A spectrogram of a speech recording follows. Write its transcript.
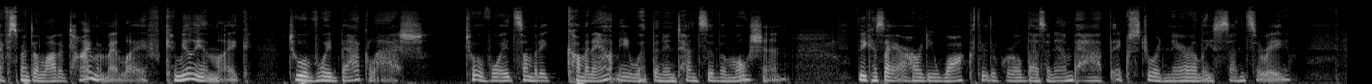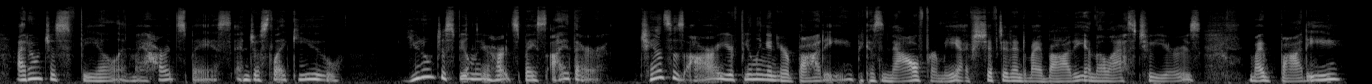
I've spent a lot of time in my life, chameleon like, to avoid backlash, to avoid somebody coming at me with an intensive emotion, because I already walk through the world as an empath, extraordinarily sensory. I don't just feel in my heart space, and just like you, you don't just feel in your heart space either. Chances are you're feeling in your body because now for me, I've shifted into my body in the last two years. My body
